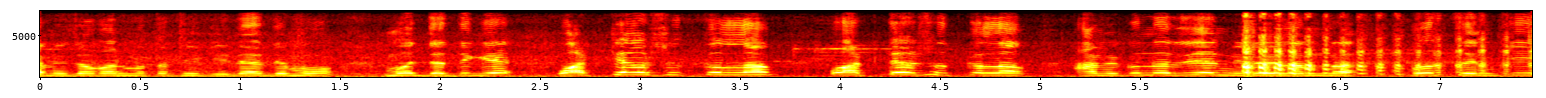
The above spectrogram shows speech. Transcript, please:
আমি জবান মতো ঠিকই দিয়ে দেবো মধ্যে থেকে ওয়ারটাও ওষুধ করলাম ওয়ারটাও ওষুধ করলাম। আমি কোনো রিয়ানি রইলাম না বলছেন কি?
